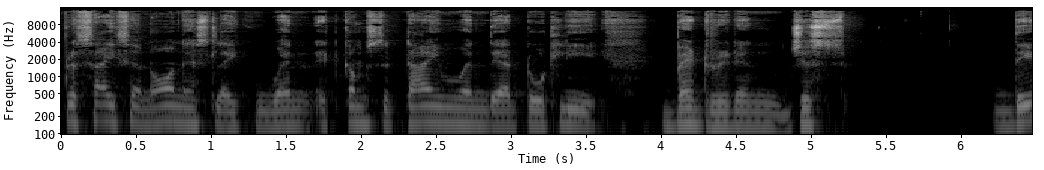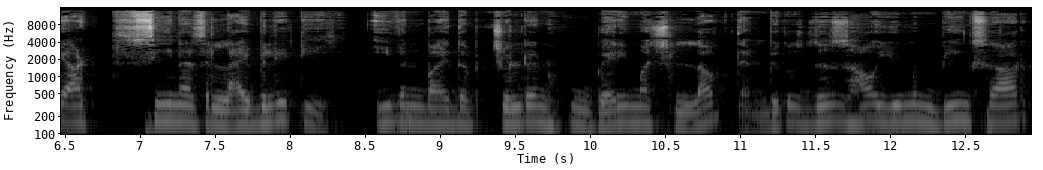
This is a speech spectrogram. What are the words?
precise and honest like when it comes to time when they are totally bedridden just they are seen as a liability even by the children who very much love them because this is how human beings are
